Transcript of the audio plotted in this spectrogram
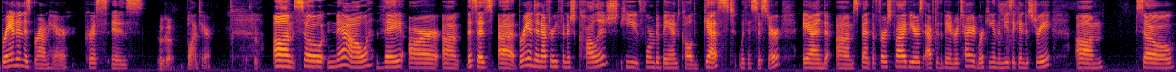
Brandon is brown hair. Chris is okay? blonde hair. Gotcha. Um, so now they are um this says uh Brandon after he finished college, he formed a band called Guest with his sister and um spent the first 5 years after the band retired working in the music industry. Um so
